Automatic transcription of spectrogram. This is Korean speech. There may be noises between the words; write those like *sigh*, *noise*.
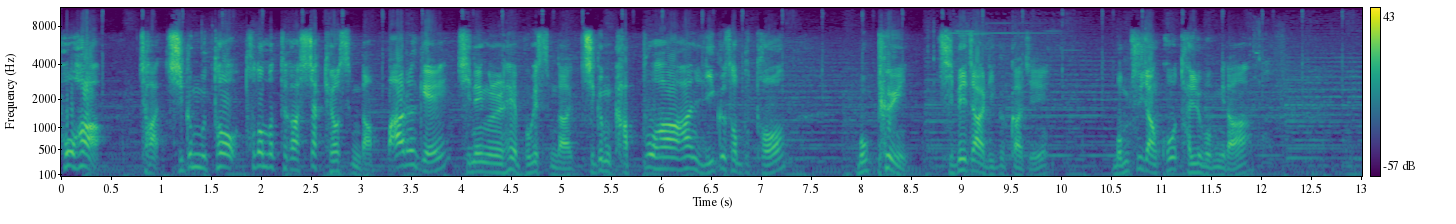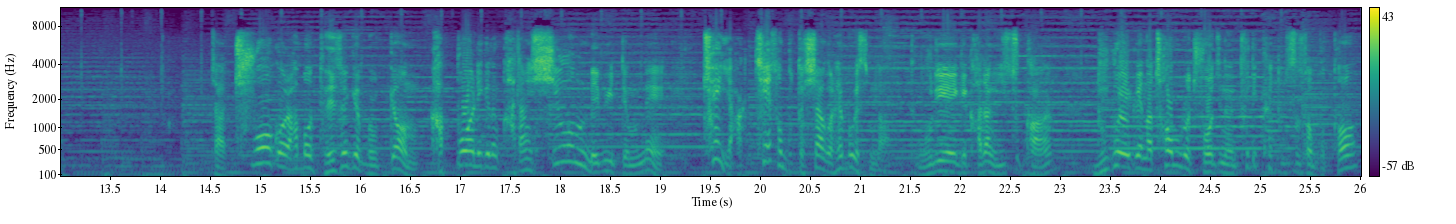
포화. 자 지금부터 토너먼트가 시작되었습니다. 빠르게 진행을 해 보겠습니다. 지금 갑부화한 리그서부터 목표인 지배자 리그까지 멈추지 않고 달려봅니다. 자 추억을 한번 되새겨 볼 겸 갑부화 리그는 가장 쉬운 맵이기 때문에 최약체에서부터 시작을 해보겠습니다. 우리에게 가장 익숙한 누구에게나 처음으로 주어지는 트리케토스서부터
